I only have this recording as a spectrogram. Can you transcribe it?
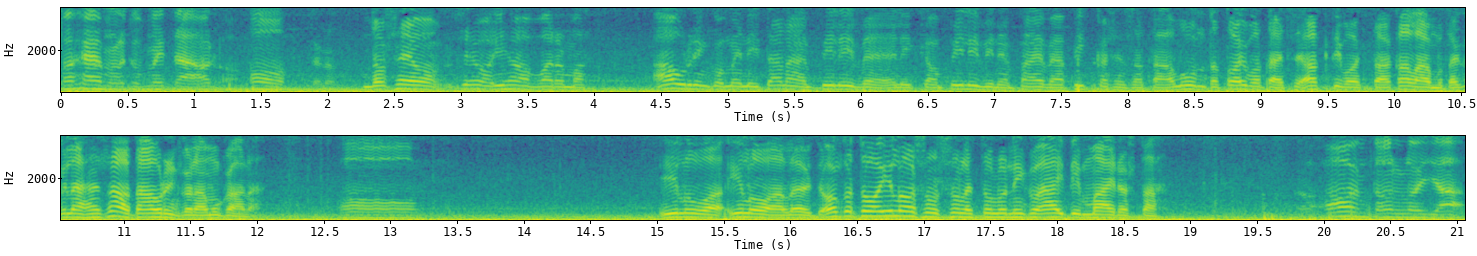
Paremmalla kuin mitä on oottanut. No se on, se on ihan varma. Aurinko meni tänään pilveen, eli on pilvinen päivä ja pikkasen sataa lunta. Toivotaan, että se aktivoittaa kalaa, mutta kyllähän sä oot aurinkona mukana. Oo. Iloa, iloa löytyy. Onko tuo iloisuus sulle tullut niinku äitin maidosta? On tullut ja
